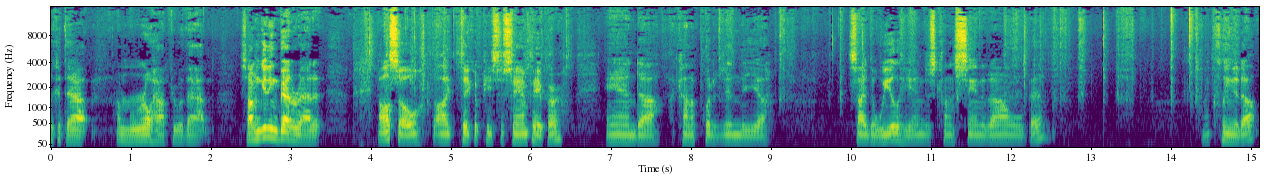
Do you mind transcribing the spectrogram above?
Look at that. I'm real happy with that. So I'm getting better at it. Also, I like to take a piece of sandpaper and uh, I kind of put it in the uh, side the wheel here and just kind of sand it out a little bit. Clean it up.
